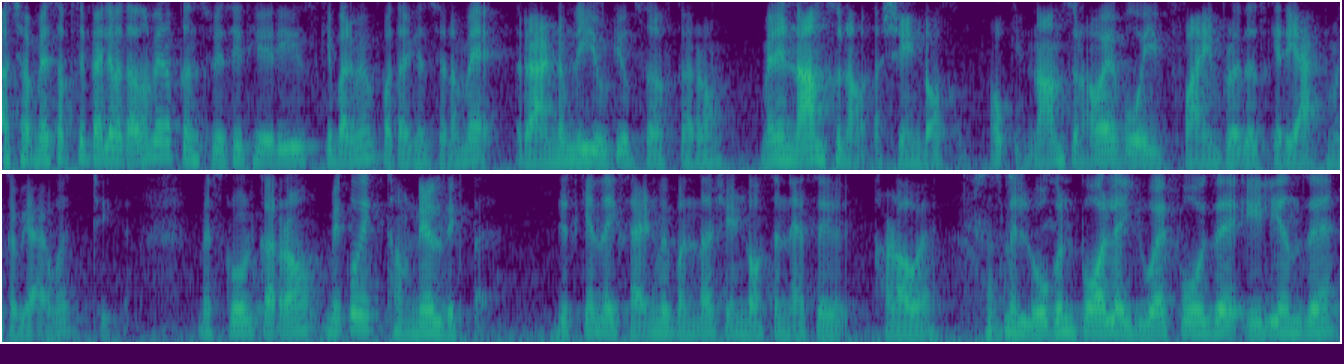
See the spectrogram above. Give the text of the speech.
अच्छा मैं सबसे पहले बताता हूँ मेरा कंस्पेरेसी थियरीज के बारे में पता कैसे चला। मैं रैंडमली यूट्यूब सर्व कर रहा हूँ। मैंने नाम सुना हुआ था शेन डॉसन ओके नाम सुना हुआ है वही फाइन ब्रदर्स के रिएक्ट में कभी आया हुआ ठीक है। मैं स्क्रॉल कर रहा हूँ मेरे को एक थंबनेल दिखता है जिसके अंदर एक साइड में बंदा शेन डॉसन ऐसे खड़ा हुआ है। उसमें लोगन पॉल है यू है एलियंस हैं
